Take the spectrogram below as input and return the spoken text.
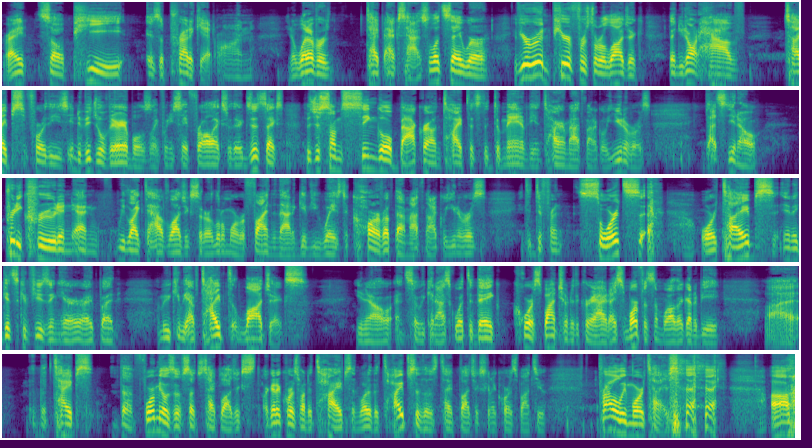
right? So p is a predicate on, you know, whatever type x has. So let's say we're, if you're in pure first order logic, then you don't have types for these individual variables, like when you say for all x or there exists x, there's just some single background type that's the domain of the entire mathematical universe. That's, you know, pretty crude, and, and we like to have logics that are a little more refined than that and give you ways to carve up that mathematical universe into different sorts or types. And it gets confusing here, right? But I mean, we can we have typed logics, you know, and so we can ask what do they correspond to under the Curry-Howard isomorphism? Well, they're going to be uh, the types, the formulas of such type logics are going to correspond to types, and what are the types of those type logics going to correspond to? Probably more types. um,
